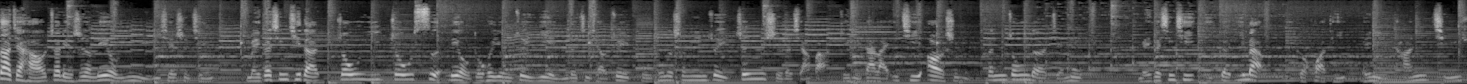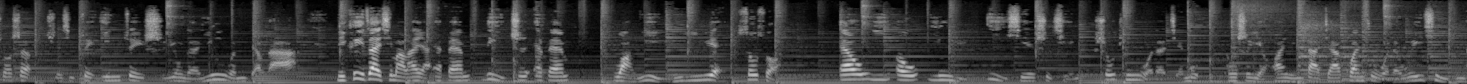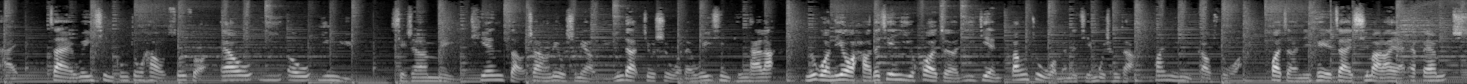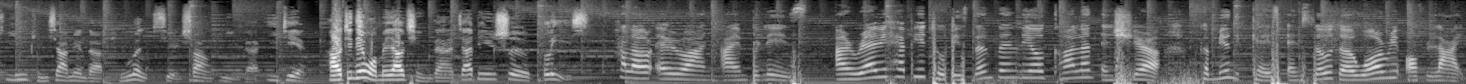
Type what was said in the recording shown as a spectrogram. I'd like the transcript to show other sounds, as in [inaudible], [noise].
大家好，这里是六英语一些事情。每个星期的周一、周四、六都会用最业余的技巧、最普通的声音、最真实的想法，给你带来一期二十五分钟的节目。每个星期一个 email，一个话题，陪你谈情说事，学习最英最实用的英文表达。你可以在喜马拉雅 FM、荔枝 FM、网易云音乐搜索。Leo 英语一些事情，收听我的节目，同时也欢迎大家关注我的微信平台，在微信公众号搜索 Leo 英语，写着每天早上六十秒语音的，就是我的微信平台了。如果你有好的建议或者意见，帮助我们的节目成长，欢迎你告诉我，或者你可以在喜马拉雅 FM 音频下面的评论写上你的意见。好，今天我们邀请的嘉宾是 Bliss。Hello everyone, I'm Bliss. I'm very happy to be Stephen Leo Colin and share, communicate and show the worry of life.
